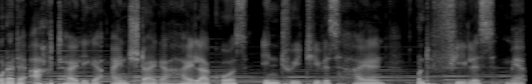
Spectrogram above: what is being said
oder der achteilige Einsteiger-Heilerkurs Intuitives Heilen und vieles mehr.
